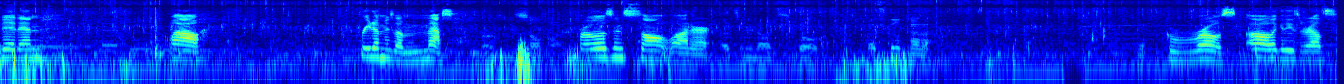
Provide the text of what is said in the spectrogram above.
And wow, freedom is a mess. Frozen Salt water. Frozen salt water. That's when you know it's cold. That's still kind of Gross. Oh, look at these rails.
